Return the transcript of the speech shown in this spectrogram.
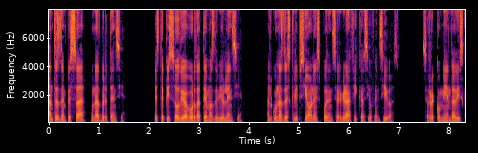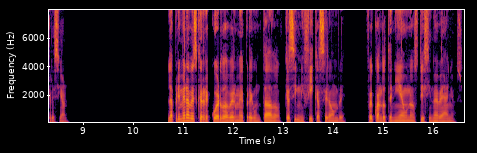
Antes de empezar, una advertencia. Este episodio aborda temas de violencia. Algunas descripciones pueden ser gráficas y ofensivas. Se recomienda discreción. La primera vez que recuerdo haberme preguntado qué significa ser hombre fue cuando tenía unos 19 años.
